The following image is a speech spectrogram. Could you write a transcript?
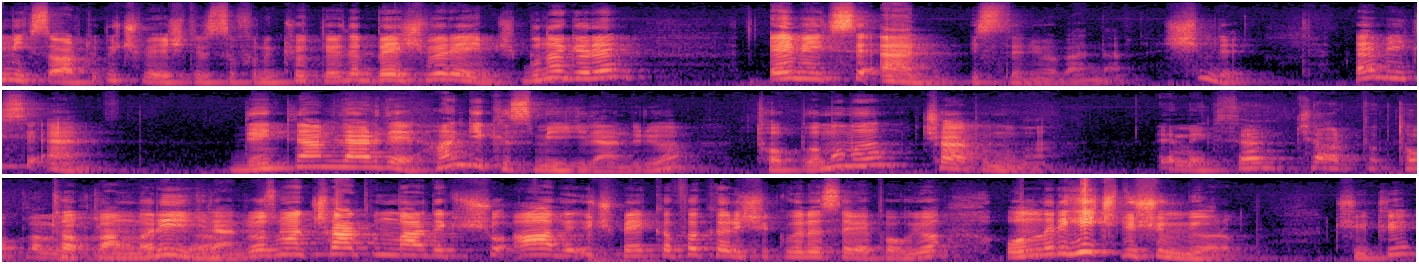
mx artı 3 ve eşittir 0'ın kökleri de 5 ve r'ymiş. Buna göre m eksi n isteniyor benden. Şimdi m eksi n denklemlerde hangi kısmı ilgilendiriyor? Toplamı mı çarpımı mı? M eksen çarpı toplamı Toplamları ilgilendiriyor. O zaman çarpımlardaki şu a ve 3b kafa karışıklığına sebep oluyor. Onları hiç düşünmüyorum. Çünkü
